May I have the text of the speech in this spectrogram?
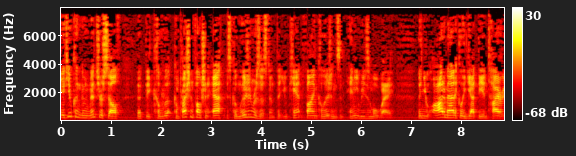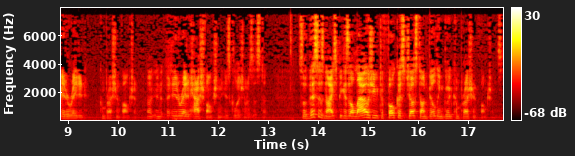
if you can convince yourself that the compression function f is collision resistant, that you can't find collisions in any reasonable way, then you automatically get the entire iterated compression function. Uh, iterated hash function is collision resistant. So this is nice because it allows you to focus just on building good compression functions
